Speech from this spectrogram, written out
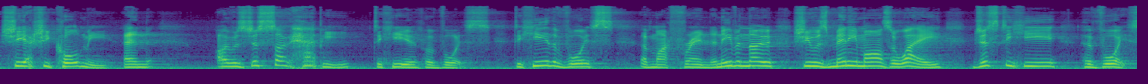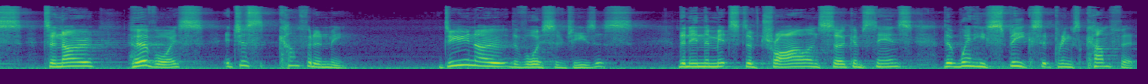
she actually called me, and I was just so happy to hear her voice, to hear the voice of my friend. And even though she was many miles away, just to hear her voice, to know her voice, it just comforted me. Do you know the voice of Jesus? that in the midst of trial and circumstance, that when He speaks, it brings comfort,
